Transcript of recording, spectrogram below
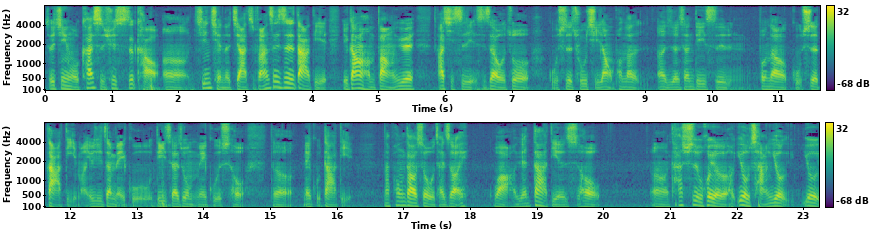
最近我开始去思考，呃，金钱的价值。反正这次大跌也刚好很棒，因为它其实也是在我做股市的初期，让我碰到呃人生第一次碰到股市的大跌嘛，尤其在美股第一次在做美股的时候的美股大跌。那碰到的时候，我才知道，哎，哇，原来大跌的时候。嗯，它是会有又长又又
